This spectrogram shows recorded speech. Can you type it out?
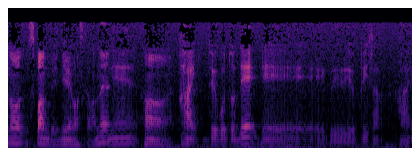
のスパンで見れますからね。ねははい。ということで、えー、グリグリヨッピーさん。はい。い。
